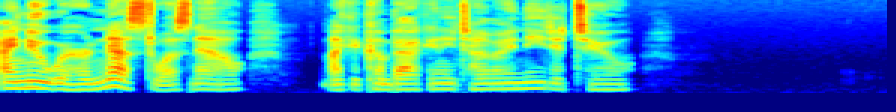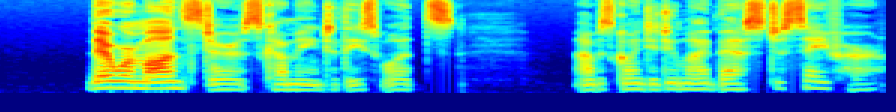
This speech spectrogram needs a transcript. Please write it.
I knew where her nest was now, I could come back any time I needed to. There were monsters coming to these woods. I was going to do my best to save her.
